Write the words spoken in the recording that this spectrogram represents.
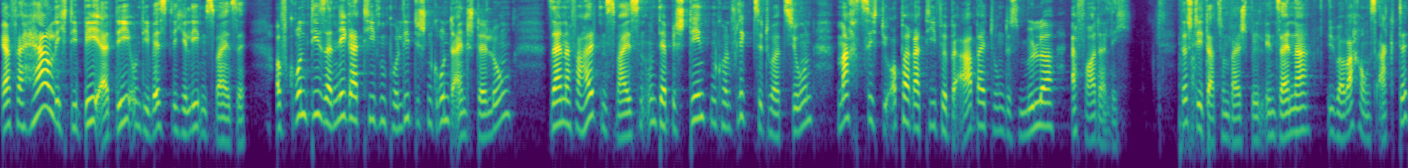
Er verherrlicht die BRD und die westliche Lebensweise. Aufgrund dieser negativen politischen Grundeinstellung seiner Verhaltensweisen und der bestehenden Konfliktsituation macht sich die operative Bearbeitung des Müller erforderlich. Das steht da zum Beispiel in seiner Überwachungsakte.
